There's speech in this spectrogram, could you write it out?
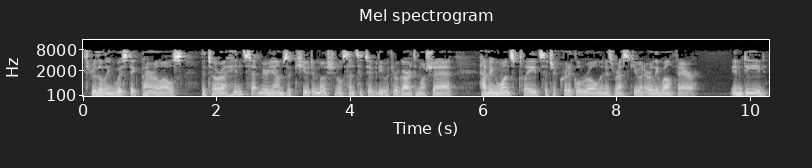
Through the linguistic parallels, the Torah hints at Miriam's acute emotional sensitivity with regard to Moshe, having once played such a critical role in his rescue and early welfare. Indeed,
